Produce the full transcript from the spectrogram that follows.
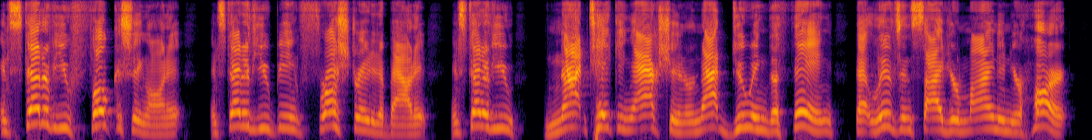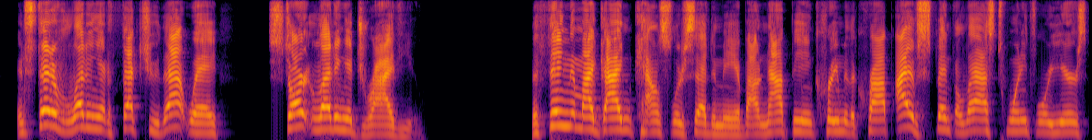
instead of you focusing on it, instead of you being frustrated about it, instead of you not taking action or not doing the thing that lives inside your mind and your heart, instead of letting it affect you that way, start letting it drive you. The thing that my guidance counselor said to me about not being cream of the crop, I have spent the last 24 years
